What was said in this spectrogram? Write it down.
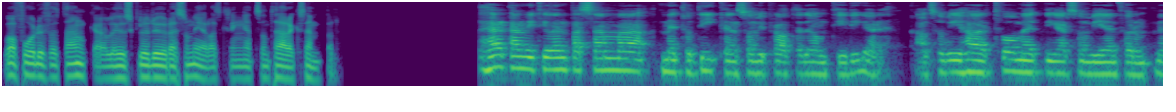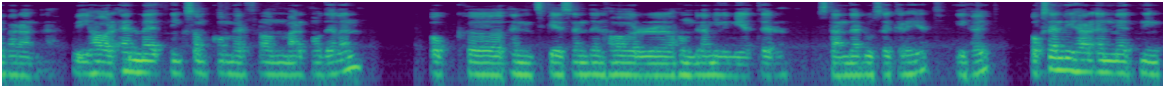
Vad får du för tankar eller hur skulle du resonerat kring ett sånt här exempel? Här kan vi tillämpa samma metodiken som vi pratade om tidigare. Alltså vi har två mätningar som vi jämför med varandra. Vi har en mätning som kommer från markmodellen och eh, en eh, den har eh, 100 mm standardosäkerhet i höjd. Och sen vi har en mätning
